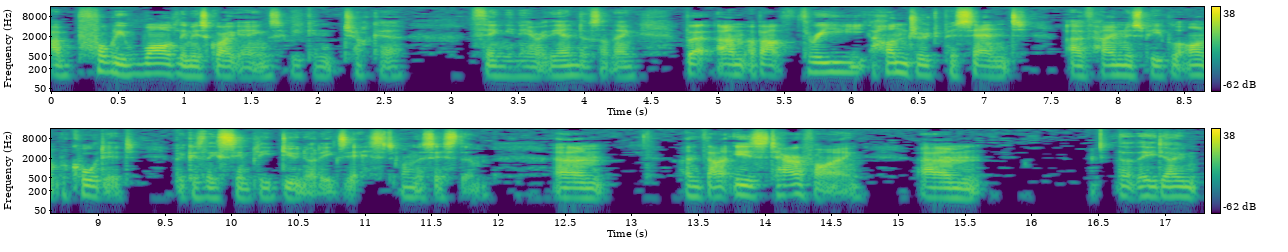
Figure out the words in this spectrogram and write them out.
I'm probably wildly misquoting, so we can chuck a thing in here at the end or something. But um, about 300 percent of homeless people aren't recorded because they simply do not exist on the system. Um, and that is terrifying. Um, that they don't,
